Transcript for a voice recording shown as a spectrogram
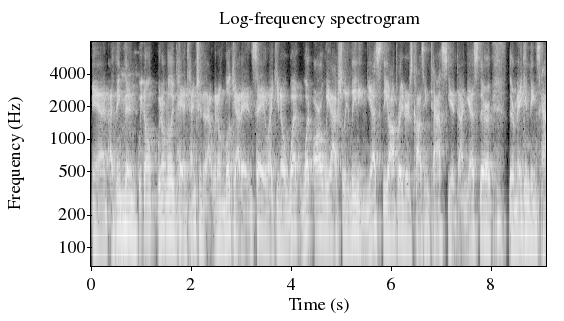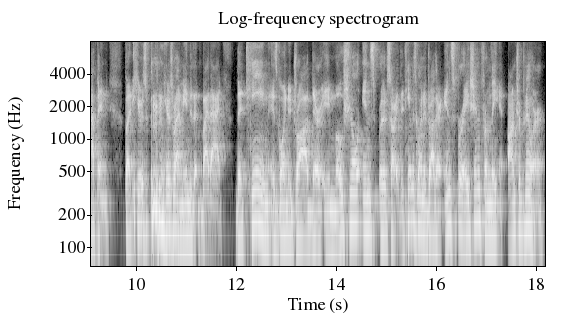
and i think that mm. we don't we don't really pay attention to that. We don't look at it and say like you know what what are we actually leading? Yes the operator is causing tasks to get done. Yes they're they're making things happen. But here's here's what i mean by that. The team is going to draw their emotional ins- uh, sorry the team is going to draw their inspiration from the entrepreneur.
